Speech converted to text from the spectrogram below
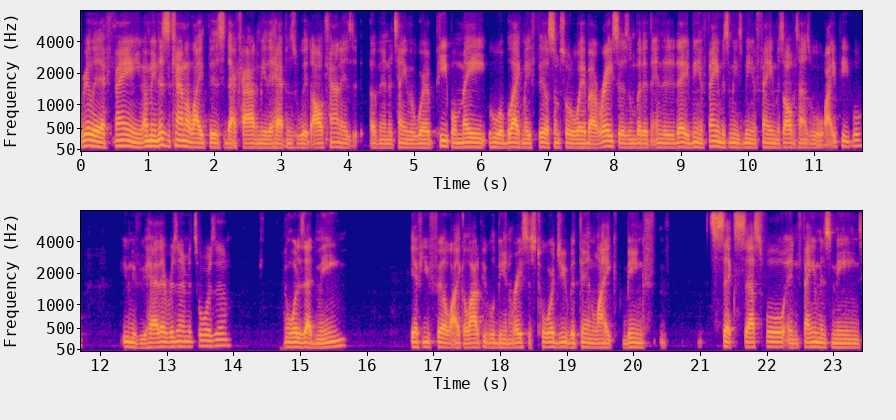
really that fame. I mean, this is kind of like this dichotomy that happens with all kinds of entertainment where people may who are black may feel some sort of way about racism, but at the end of the day, being famous means being famous oftentimes with white people, even if you had that resentment towards them. And what does that mean? If you feel like a lot of people are being racist towards you, but then like being f- successful and famous means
